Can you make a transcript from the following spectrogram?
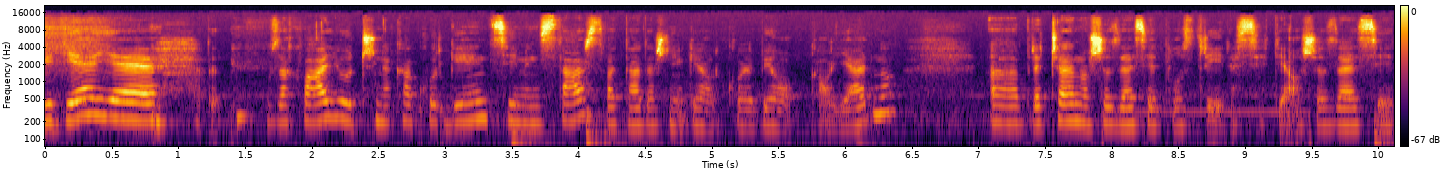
gdje je, zahvaljujući nekako urgenciji ministarstva tadašnjeg, jel, koje je bio kao jedno, uh, rečeno 60 plus 30, jel, 60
